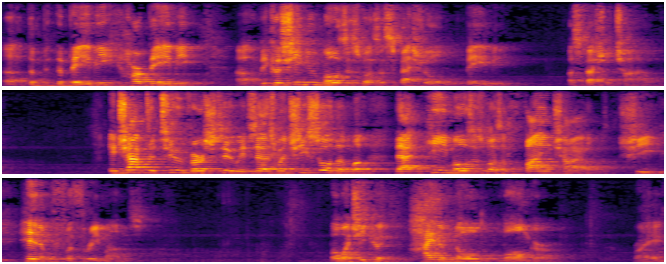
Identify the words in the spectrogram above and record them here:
uh, the, the baby, her baby, uh, because she knew Moses was a special baby, a special child. In chapter 2, verse 2, it says, When she saw the, that he, Moses, was a fine child, she hid him for three months. But when she could hide him no longer, right,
